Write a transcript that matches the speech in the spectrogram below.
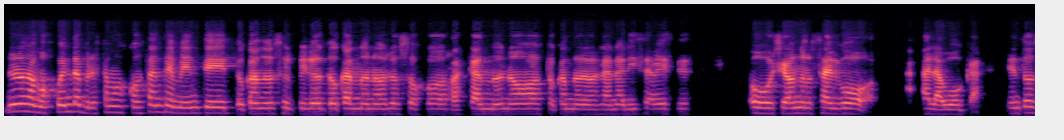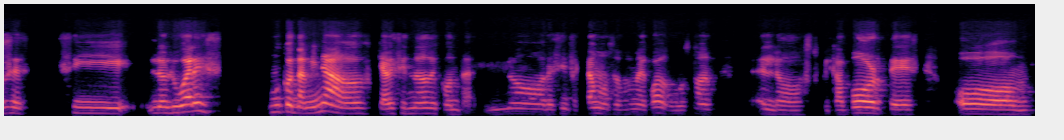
no nos damos cuenta, pero estamos constantemente tocándonos el pelo, tocándonos los ojos, rascándonos, tocándonos la nariz a veces, o llevándonos algo a la boca. Entonces, si los lugares muy contaminados, que a veces no, no desinfectamos de forma adecuada, como son los picaportes o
